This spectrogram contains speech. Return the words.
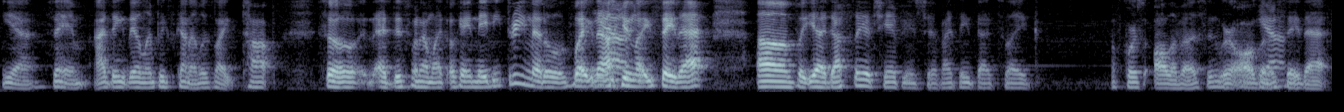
Yeah, same. I think the Olympics kind of was like top. So at this point, I'm like, okay, maybe three medals. Like now yeah. I can like say that. Um, but yeah, definitely a championship. I think that's like of course, all of us, and we're all going to yeah. say that.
